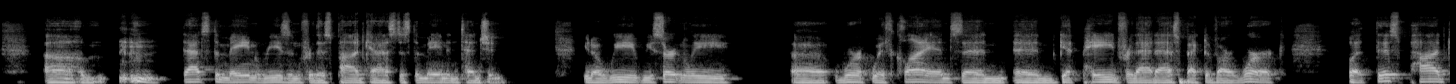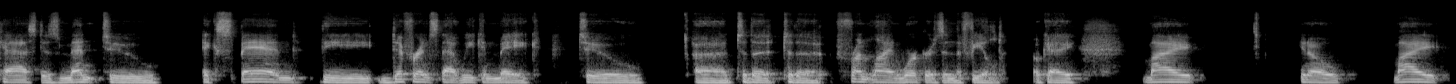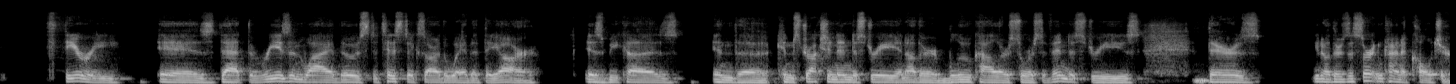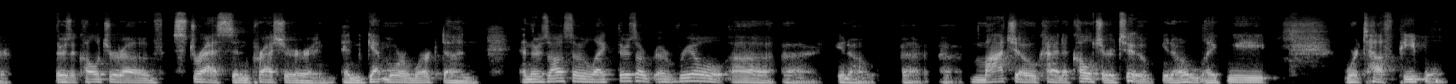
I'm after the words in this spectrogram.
um, that's the main reason for this podcast. Is the main intention. You know, we we certainly uh, work with clients and and get paid for that aspect of our work. But this podcast is meant to expand the difference that we can make to uh, to the to the frontline workers in the field okay? My you know my theory is that the reason why those statistics are the way that they are is because in the construction industry and other blue collar source of industries there's you know there's a certain kind of culture. There's a culture of stress and pressure and and get more work done. And there's also like there's a, a real uh, uh, you know uh, uh macho kind of culture too you know like we we're tough people.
